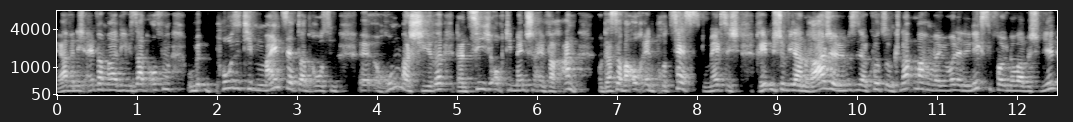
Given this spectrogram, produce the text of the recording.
Ja, wenn ich einfach mal, wie gesagt, offen und mit einem positiven Mindset da draußen äh, rummarschiere, dann ziehe ich auch die Menschen einfach an. Und das ist aber auch ein Prozess. Du merkst, ich rede mich schon wieder in Rage. Wir müssen ja kurz und knapp machen, weil wir wollen ja die nächsten Folgen nochmal bespielen.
